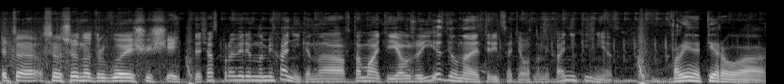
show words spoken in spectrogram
Это совершенно другое ощущение. Сейчас проверим на механике. На автомате я уже ездил на i30, а вот на механике нет. Во время первого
